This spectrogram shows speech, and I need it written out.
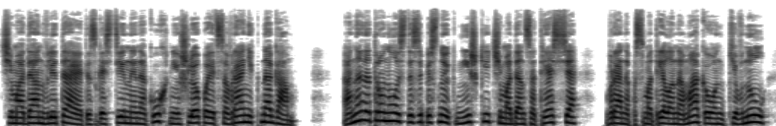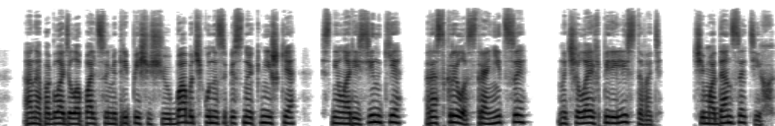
Чемодан влетает из гостиной на кухню и шлепается в ране к ногам. Она дотронулась до записной книжки, чемодан сотрясся, Врана посмотрела на Мака, он кивнул, она погладила пальцами трепещущую бабочку на записной книжке — сняла резинки, раскрыла страницы, начала их перелистывать. Чемодан затих.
